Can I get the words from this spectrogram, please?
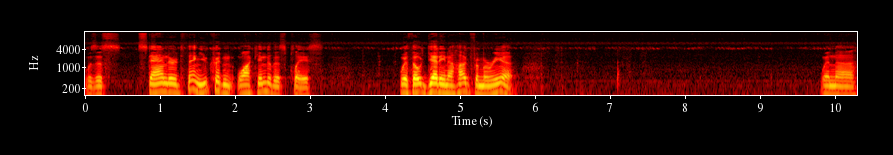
was this standard thing. You couldn't walk into this place without getting a hug from Maria. When uh,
